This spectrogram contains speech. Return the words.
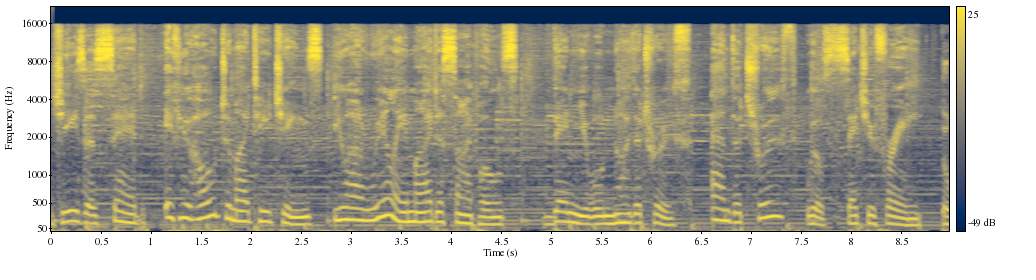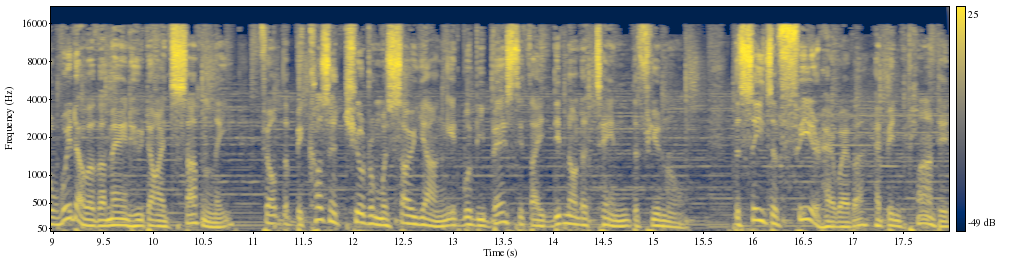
Jesus said, If you hold to my teachings, you are really my disciples. Then you will know the truth, and the truth will set you free. The widow of a man who died suddenly felt that because her children were so young, it would be best if they did not attend the funeral. The seeds of fear, however, had been planted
